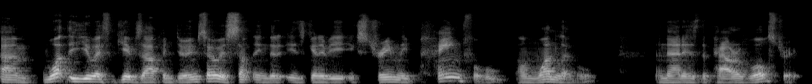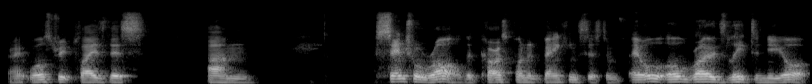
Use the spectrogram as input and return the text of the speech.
um, what the US gives up in doing so is something that is going to be extremely painful on one level, and that is the power of Wall Street. Right, Wall Street plays this um, central role, the correspondent banking system. All, all roads lead to New York.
